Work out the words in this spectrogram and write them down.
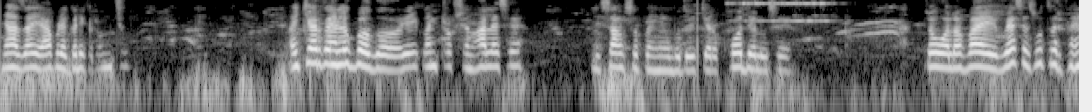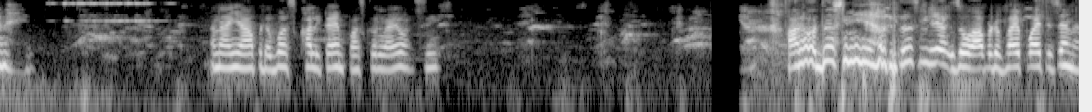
ત્યાં જઈએ આપણે ઘડીક રમશું. અત્યારે અહીં લગભગ એ કન્સ્ટ્રક્શન હાલે છે. ને સાફ સફાઈ ને એવું બધું અત્યારે ખોદેલું છે. જો ઓલા ભાઈ બેસે સુતર ભાઈ અને અહીંયા આપણે બસ ખાલી ટાઈમ પાસ કરવા આવ્યા છીએ. હાલો દસની એક દસની એક. જો આપણે ભાઈ પાસે છે ને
